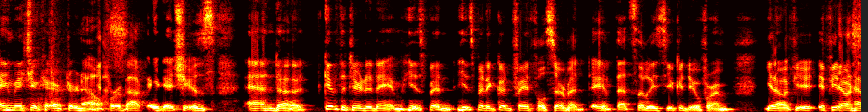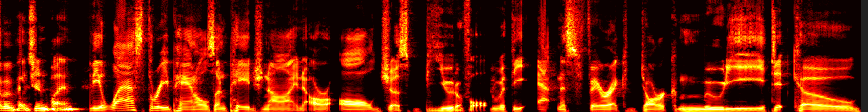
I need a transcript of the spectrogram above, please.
a major character now yes. for about eight issues, and uh, give the dude a name. He's been he's been a good faithful servant. If that's the least you could do for him, you know, if you if you yes. don't have a pension plan. The last three panels panels on page nine are all just beautiful with the atmospheric, dark, moody Ditko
